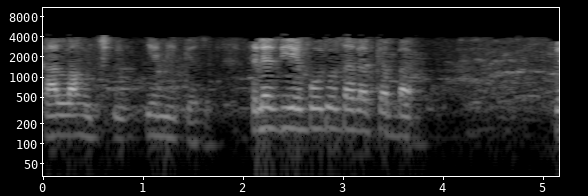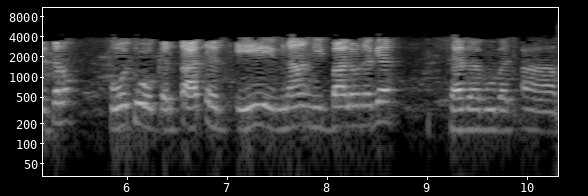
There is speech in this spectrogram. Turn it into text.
ከአላህ ውጭ የሚገዙ ስለዚህ የፎቶ ሰበብ ከባድ ግልጽ ነው ፎቶ ቅርጻ ቅርጽ ይሄ ምናምን የሚባለው ነገር ሰበቡ በጣም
